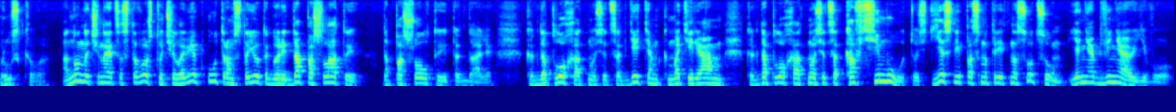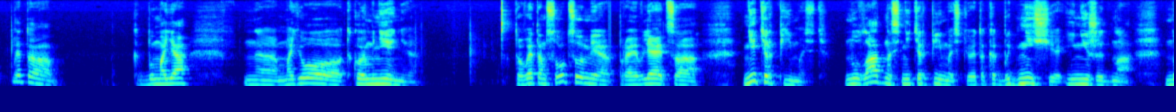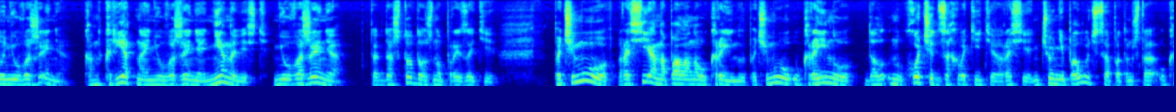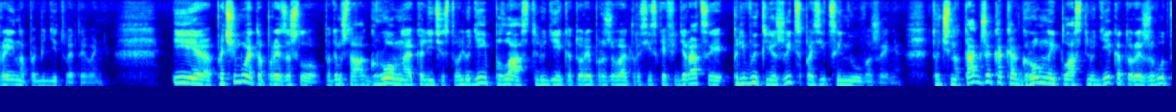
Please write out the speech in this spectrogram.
русского. Оно начинается с того, что человек утром встает и говорит, да пошла ты, да пошел ты и так далее. Когда плохо относится к детям, к матерям, когда плохо относится ко всему. То есть, если посмотреть на социум, я не обвиняю его. Это как бы моя, э, мое такое мнение. То в этом социуме проявляется нетерпимость. Ну ладно, с нетерпимостью, это как бы днище и ниже дна, но неуважение, конкретное неуважение, ненависть, неуважение, тогда что должно произойти? Почему Россия напала на Украину? И почему Украину ну, хочет захватить Россия? Ничего не получится, потому что Украина победит в этой войне. И почему это произошло? Потому что огромное количество людей, пласт людей, которые проживают в Российской Федерации, привыкли жить с позиции неуважения. Точно так же, как огромный пласт людей, которые живут в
